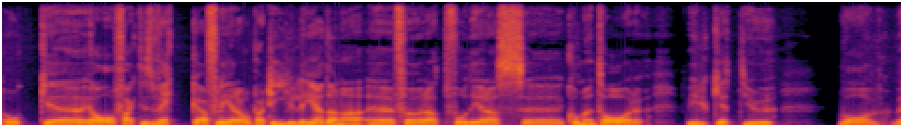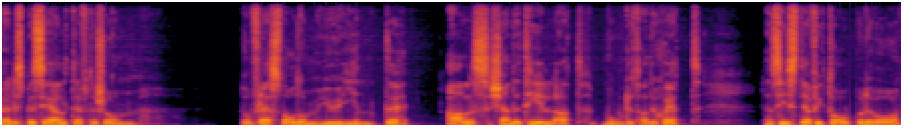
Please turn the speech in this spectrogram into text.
och eh, ja, faktiskt väcka flera av partiledarna för att få deras kommentar. Vilket ju var väldigt speciellt eftersom de flesta av dem ju inte alls kände till att mordet hade skett. Den sista jag fick tag på det var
